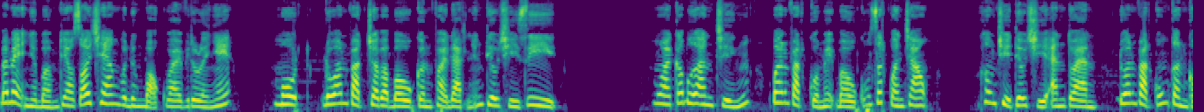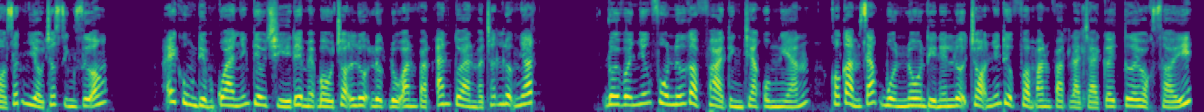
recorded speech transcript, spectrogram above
Ba mẹ nhớ bấm theo dõi trang và đừng bỏ qua video này nhé. 1. Đồ ăn vặt cho bà bầu cần phải đạt những tiêu chí gì? Ngoài các bữa ăn chính, bữa ăn vặt của mẹ bầu cũng rất quan trọng. Không chỉ tiêu chí an toàn, đồ ăn vặt cũng cần có rất nhiều chất dinh dưỡng. Hãy cùng điểm qua những tiêu chí để mẹ bầu chọn lựa được đồ ăn vặt an toàn và chất lượng nhất. Đối với những phụ nữ gặp phải tình trạng ốm nghén, có cảm giác buồn nôn thì nên lựa chọn những thực phẩm ăn vặt là trái cây tươi hoặc sấy.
